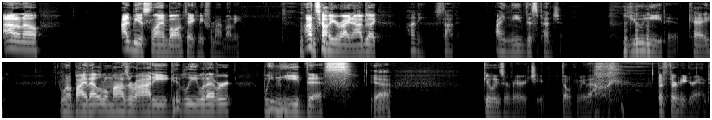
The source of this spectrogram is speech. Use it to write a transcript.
I don't know. I'd be a slime ball and take me for my money. I'll tell you right now. I'd be like, honey, stop it. I need this pension. You need it, okay? You want to buy that little Maserati, Ghibli, whatever? We need this. Yeah. Ghiblis are very cheap. Don't give me that. They're 30 grand.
